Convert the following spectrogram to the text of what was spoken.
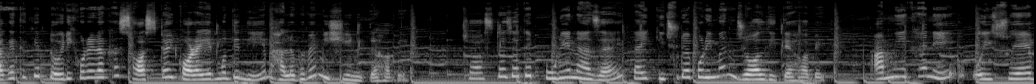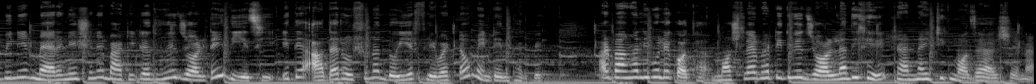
আগে থেকে তৈরি করে রাখা সসটা ওই কড়াইয়ের মধ্যে দিয়ে ভালোভাবে মিশিয়ে নিতে হবে। সসটা যাতে পুড়ে না যায়, তাই কিছুটা পরিমাণ জল দিতে হবে। আমি এখানে ওই সয়াবিনের ম্যারিনেশনের বাটিটা ধুয়ে জলটাই দিয়েছি। এতে আদা, রসুন আর দইয়ের ফ্লেভারটাও মেনটেন থাকবে। আর বাঙালি বলে কথা, মশলার ভাটি ধুয়ে জল না দিলে রান্নায় ঠিক মজা আসে না।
